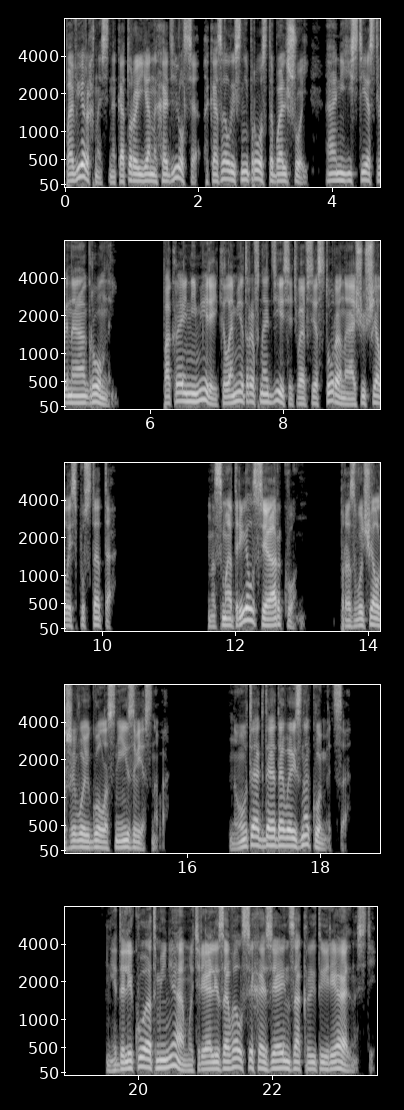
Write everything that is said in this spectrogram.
Поверхность, на которой я находился, оказалась не просто большой, а неестественно огромной. По крайней мере, километров на 10 во все стороны ощущалась пустота. «Насмотрелся, Аркон?» — прозвучал живой голос неизвестного. «Ну, тогда давай знакомиться». Недалеко от меня материализовался хозяин закрытой реальности.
